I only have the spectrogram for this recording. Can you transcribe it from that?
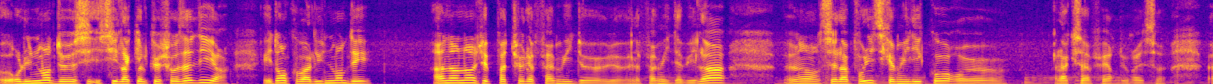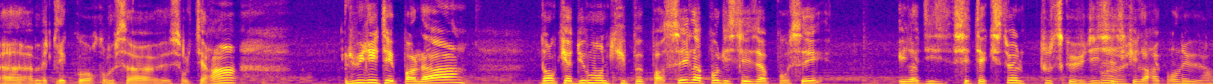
on lui demande de- si- s'il a quelque chose à dire. Et donc, on va lui demander. Ah non, non, j'ai pas tué la famille de la famille d'Abila. Euh, non, c'est la police qui a mis les corps. euh, elle a que ça à faire, du reste, à, à mettre les corps comme ça euh, sur le terrain. Lui, il n'était pas là. Donc, il y a du monde qui peut passer. La police les a posés. Il a dit, c'est textuel, tout ce que je dis, c'est Ouais. ce qu'il a répondu. hein.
